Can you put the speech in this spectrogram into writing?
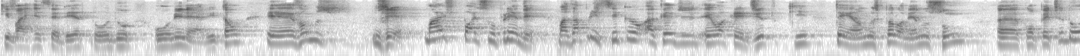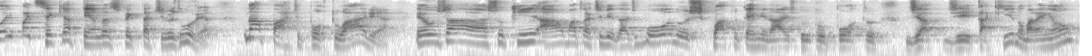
que vai receber todo o minério. Então, eh, vamos ver, mas pode surpreender. Mas, a princípio, eu acredito, eu acredito que tenhamos pelo menos um eh, competidor e pode ser que atenda às expectativas do governo. Na parte portuária, eu já acho que há uma atratividade boa nos quatro terminais do, do porto de, de Itaqui, no Maranhão,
